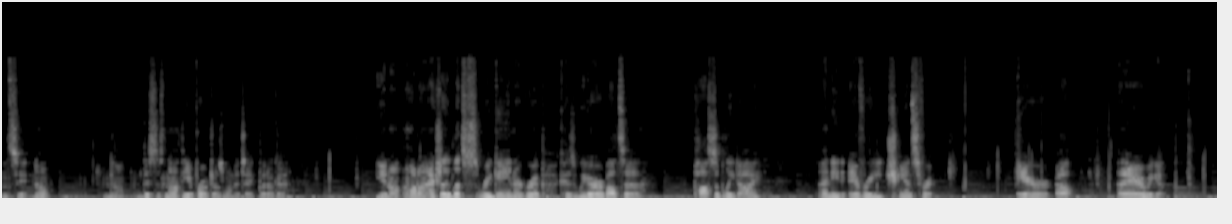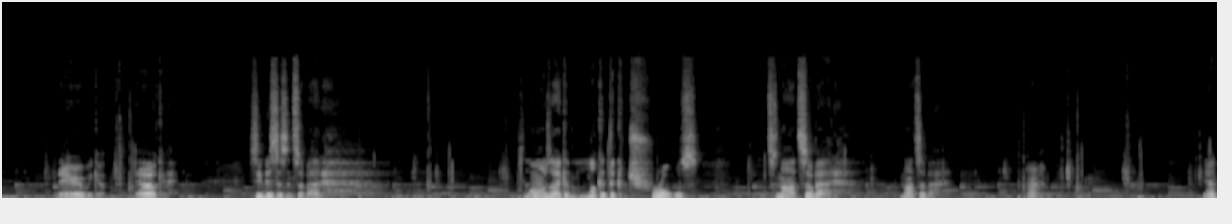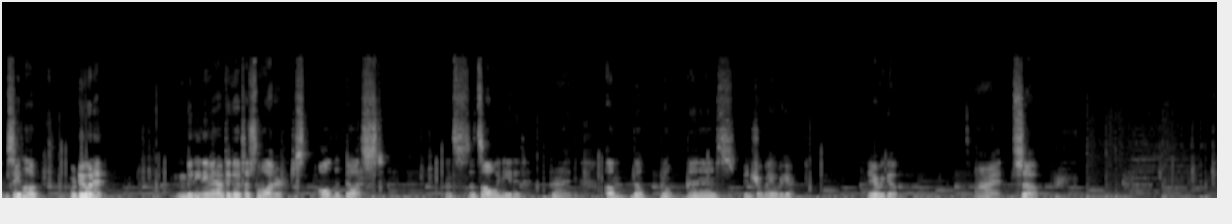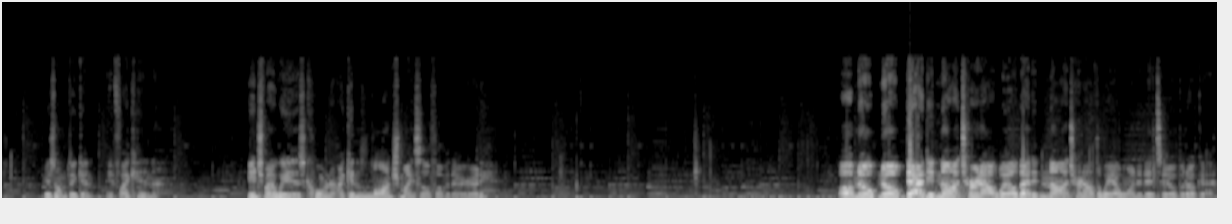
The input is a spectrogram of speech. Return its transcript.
let's see, no. No, this is not the approach I was wanting to take, but okay. You know, hold on. Actually, let's regain our grip because we are about to possibly die. I need every chance for air up. There we go. There we go. Okay. See, this isn't so bad. As long as I can look at the controls. It's not so bad. Not so bad. Alright. Yep, see, look. We're doing it. We didn't even have to go touch the water. Just all the dust. That's that's all we needed. Alright. Um, nope, nope. Let's inch our way over here. There we go. Alright, so. Here's what I'm thinking. If I can inch my way to this corner, I can launch myself over there. Ready? Oh, no, no, that did not turn out well. That did not turn out the way I wanted it to, but okay.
